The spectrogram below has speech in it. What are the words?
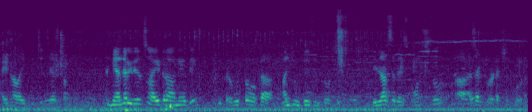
హైదరాబాద్ వైపు నుంచి చేస్తాం. మీ అందరికీ తెలుసు హైడ్రా అనేది ఈ ప్రభుత్వం ఒక మంచి ఉద్దేశంతో డిజాస్టర్ రెస్పాన్స్ అసెట్ ప్రొటెక్షన్ కూడా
